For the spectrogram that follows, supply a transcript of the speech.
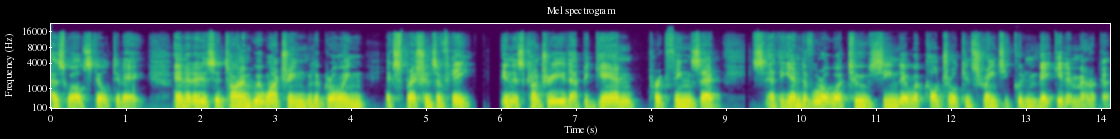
as well still today. And it is a time we're watching the growing expressions of hate in this country that began per things that at the end of World War II seemed there were cultural constraints. You couldn't make it in America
